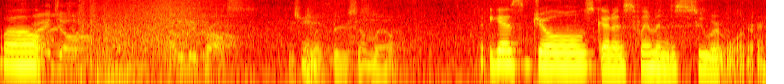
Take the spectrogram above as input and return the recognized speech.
Well, right, Joel. How do we get across? Guess we might figure something out. I guess Joel's gonna swim in the sewer water. Hey,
